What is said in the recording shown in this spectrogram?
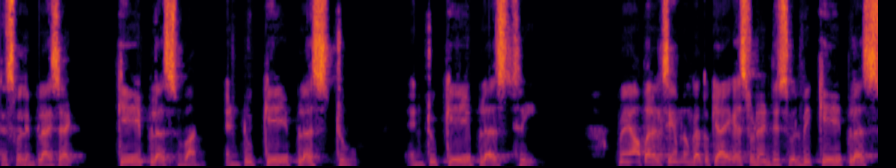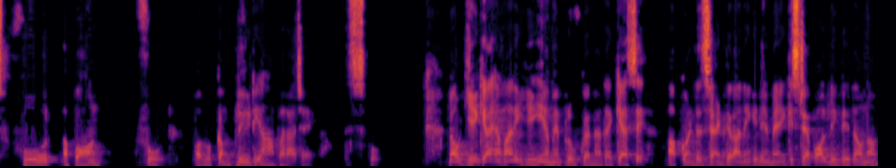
this will implies that K plus one into K plus two into K plus three मैं यहाँ पर एलसीएम लूँगा तो क्या आएगा student this will be K plus four upon four और वो कंप्लीट यहाँ पर आ जाएगा नाउ ये क्या है हमारी? यही हमें प्रूव करना था। कैसे? आपको अंडरस्टैंड कराने के लिए मैं एक स्टेप और लिख देता हूँ। Now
